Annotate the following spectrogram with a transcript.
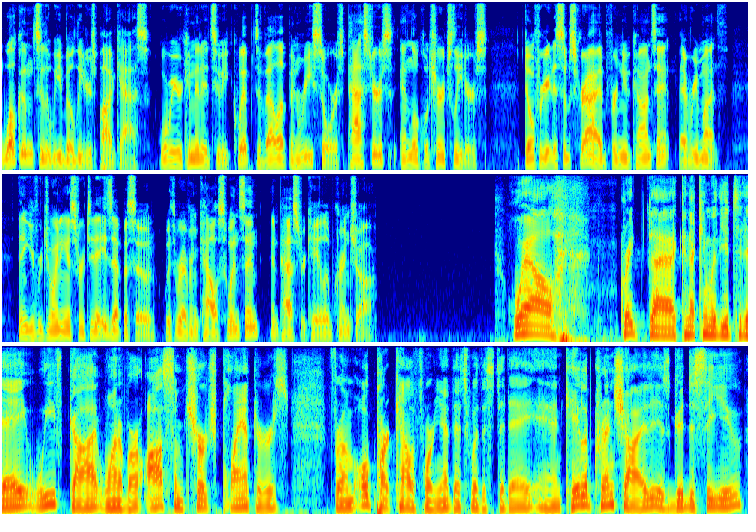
Welcome to the We Build Leaders podcast, where we are committed to equip, develop, and resource pastors and local church leaders. Don't forget to subscribe for new content every month. Thank you for joining us for today's episode with Reverend Cal Swenson and Pastor Caleb Crenshaw. Well, great uh, connecting with you today. We've got one of our awesome church planters from Oak Park, California, that's with us today. And Caleb Crenshaw, it is good to see you.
